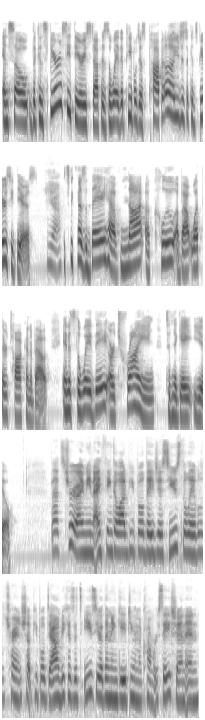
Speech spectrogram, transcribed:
And so the conspiracy theory stuff is the way that people just pop, oh, you're just a conspiracy theorist. Yeah. It's because they have not a clue about what they're talking about. And it's the way they are trying to negate you. That's true. I mean, I think a lot of people they just use the label to try and shut people down because it's easier than engaging in the conversation. And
